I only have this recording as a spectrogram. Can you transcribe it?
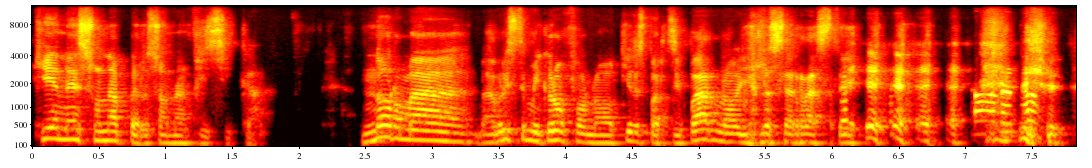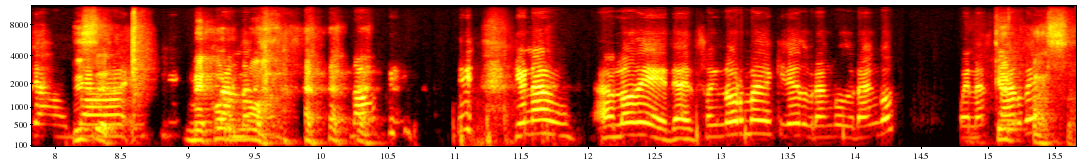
¿Quién es una persona física? Norma, abriste micrófono, ¿quieres participar? No, ya lo cerraste. No, no, no. Dice, mejor no. no. Yo hablo de, soy Norma de aquí de Durango, Durango. Buenas ¿Qué tardes. Pasa?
